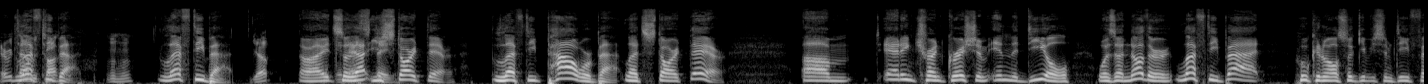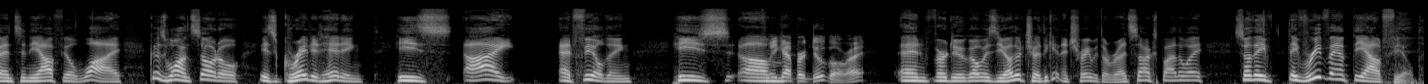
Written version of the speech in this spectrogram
every time lefty we talk, bat. Lefty bat. Yep. All right, In so that that, you start there. Lefty power bat. Let's start there. Um, adding Trent Grisham in the deal was another lefty bat who can also give you some defense in the outfield. Why? Because Juan Soto is great at hitting. He's I at fielding. He's um, we got Verdugo, right? and Verdugo is the other trade. They're getting a trade with the Red Sox, by the way. So they've they've revamped the outfield,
